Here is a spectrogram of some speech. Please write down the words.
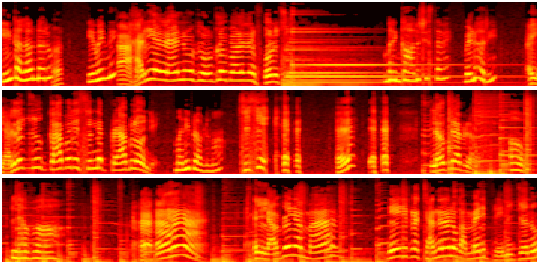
ఏంటి అలా ఉన్నారు? ఆ? ఏమైంది? ఆ హరి ఒంట్లో బాగాలేదని ఫోన్ వచ్చింది. మరి ఇంకా ఆలోచిస్తావే? వెళ్ళు హరి. అవి వెళ్ళొచ్చు కాకపోతే చిన్న ప్రాబ్లం ఉంది. మనీ ప్రాబ్లమా? సిసి. లవ్ ప్రాబ్లం ఓ లవ్వా లవ్వేనమ్మా నేను ఇక్కడ చంద్రాన్ని ఒక అమ్మాయిని ప్రేమించాను.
